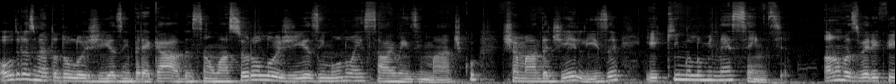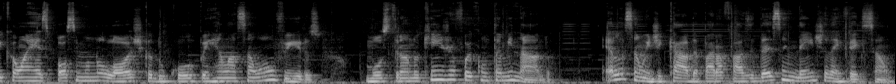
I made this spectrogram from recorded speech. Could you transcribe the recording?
Outras metodologias empregadas são as sorologias imunoensaio enzimático, chamada de ELISA, e quimiluminescência. Ambas verificam a resposta imunológica do corpo em relação ao vírus, mostrando quem já foi contaminado. Elas são indicadas para a fase descendente da infecção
